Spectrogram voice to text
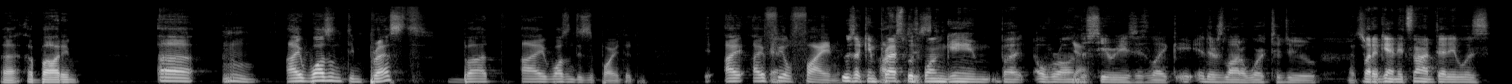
uh, about him. Uh, I wasn't impressed, but I wasn't disappointed. I, I feel yeah. fine. It was like impressed with one game, but overall in yeah. the series is like it, there's a lot of work to do. That's but right. again, it's not that it was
